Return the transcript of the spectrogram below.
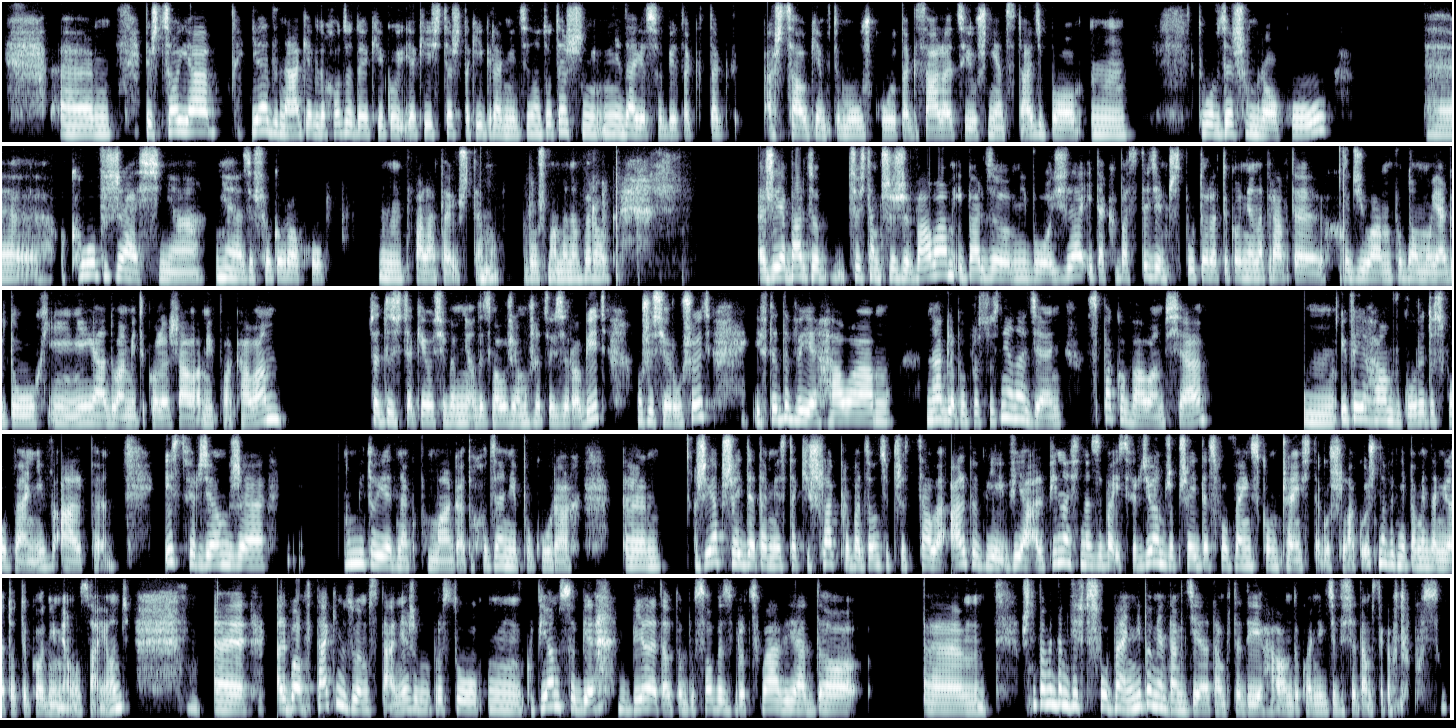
Um, wiesz co, ja jednak jak dochodzę do jakiego, jakiejś też takiej granicy, no to też nie daję sobie tak, tak aż całkiem w tym łóżku tak zalec i już nie wstać, bo um, to było w zeszłym roku, e, około września, nie, zeszłego roku, um, dwa lata już temu, bo już mamy nowy rok że ja bardzo coś tam przeżywałam i bardzo mi było źle i tak chyba z tydzień czy z półtora tygodnia naprawdę chodziłam po domu jak duch i nie jadłam i tylko leżałam i płakałam. Wtedy coś takiego się we mnie odezwało, że ja muszę coś zrobić, muszę się ruszyć i wtedy wyjechałam nagle po prostu z dnia na dzień, spakowałam się mm, i wyjechałam w góry do Słowenii, w Alpy. I stwierdziłam, że mi to jednak pomaga, to chodzenie po górach że ja przejdę, tam jest taki szlak prowadzący przez całe Alpy, Via Alpina się nazywa i stwierdziłam, że przejdę słoweńską część tego szlaku. Już nawet nie pamiętam, ile to tygodni miało zająć. E, ale byłam w takim złym stanie, że po prostu mm, kupiłam sobie bilet autobusowy z Wrocławia do um, już nie pamiętam gdzieś w Słowenii, nie pamiętam gdzie ja tam wtedy jechałam dokładnie, gdzie wysiadam z tego autobusu.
